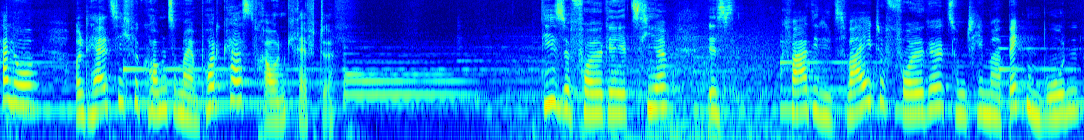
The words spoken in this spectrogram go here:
Hallo und herzlich willkommen zu meinem Podcast Frauenkräfte. Diese Folge jetzt hier ist quasi die zweite Folge zum Thema Beckenboden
